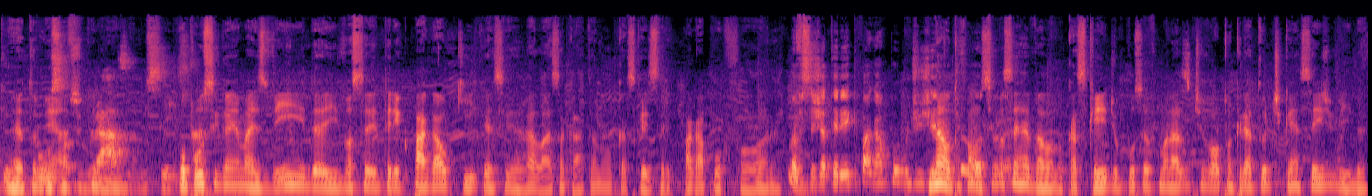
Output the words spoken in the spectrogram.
que o Eu Pulse acho que brasa? Não sei. O sabe? Pulse ganha mais vida e você teria que pagar o Kicker se revelar essa carta no Cascade, você teria que pagar por fora. Mas você já teria que pagar por de jeito Não, tô falando, outro, se né? você revela no Cascade, o Pulse of Morasa te volta uma criatura e te ganha 6 de vida.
